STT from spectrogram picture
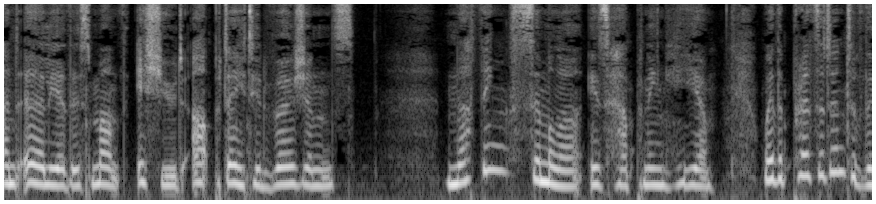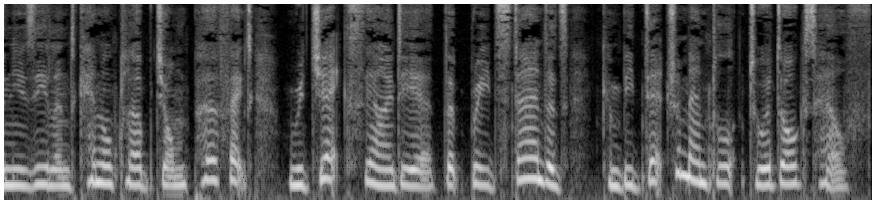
and earlier this month issued updated versions. Nothing similar is happening here, where the president of the New Zealand Kennel Club, John Perfect, rejects the idea that breed standards can be detrimental to a dog's health.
